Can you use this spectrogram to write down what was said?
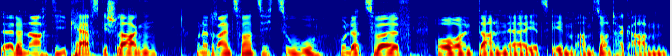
äh, danach die Cavs geschlagen. 123 zu 112 und dann äh, jetzt eben am Sonntagabend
